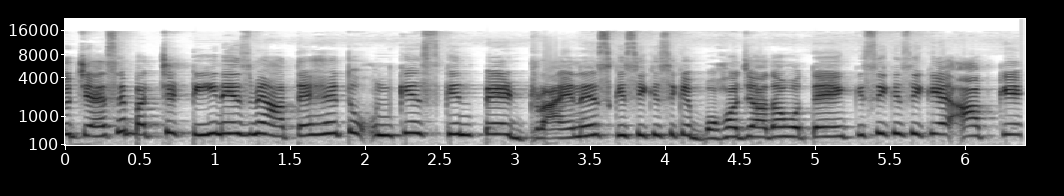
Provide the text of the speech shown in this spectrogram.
तो जैसे बच्चे टीन एज में आते हैं तो उनके स्किन पे ड्राइनेस किसी किसी के बहुत ज़्यादा होते हैं किसी किसी के आपके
